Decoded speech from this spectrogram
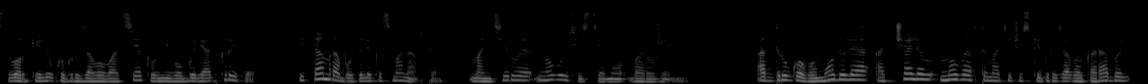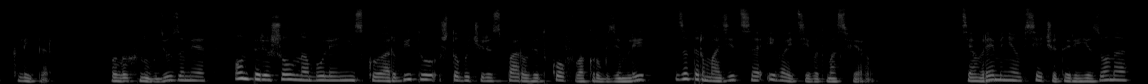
Створки люка грузового отсека у него были открыты, и там работали космонавты, монтируя новую систему вооружения. От другого модуля отчалил новый автоматический грузовой корабль «Клипер». Полыхнув дюзами, он перешел на более низкую орбиту, чтобы через пару витков вокруг Земли затормозиться и войти в атмосферу. Тем временем все четыре езона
